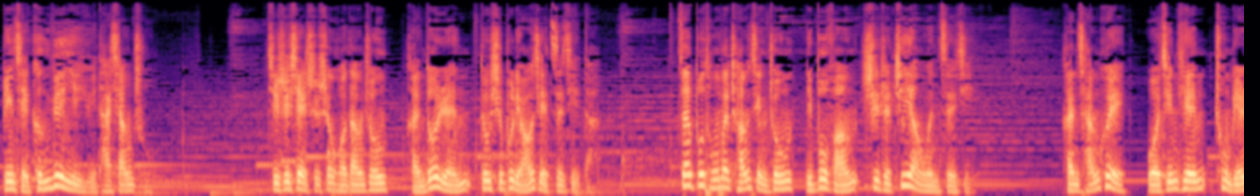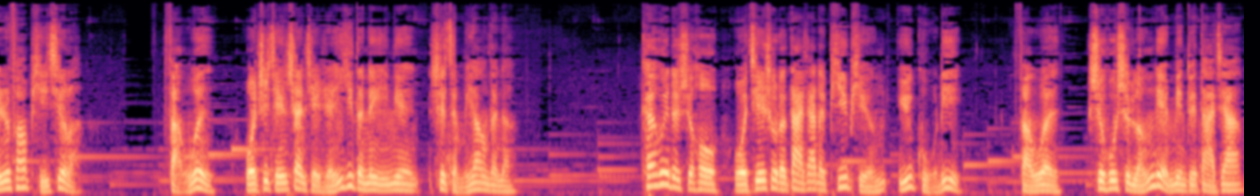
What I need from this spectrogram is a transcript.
并且更愿意与他相处。其实现实生活当中，很多人都是不了解自己的。在不同的场景中，你不妨试着这样问自己：很惭愧，我今天冲别人发脾气了。反问：我之前善解人意的那一面是怎么样的呢？开会的时候，我接受了大家的批评与鼓励。反问：似乎是冷脸面对大家。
